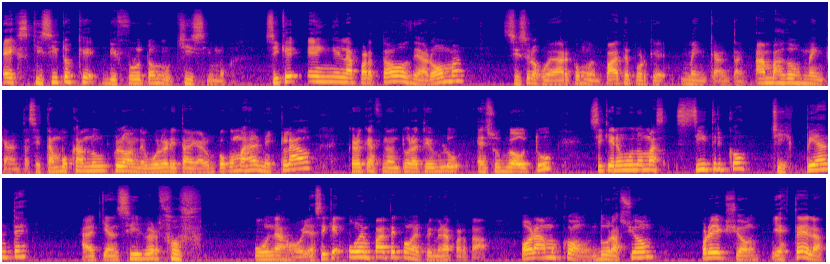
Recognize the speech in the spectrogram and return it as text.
exquisitos que disfruto muchísimo. Así que en el apartado de aroma, sí se los voy a dar como empate porque me encantan. Ambas dos me encantan. Si están buscando un clon de Bulgari Tiger un poco más almizclado, creo que Afnatura Team Blue es su go-to. Si quieren uno más cítrico, chispeante, Alkian Silver, una joya. Así que un empate con el primer apartado. Ahora vamos con duración, proyección y estela.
